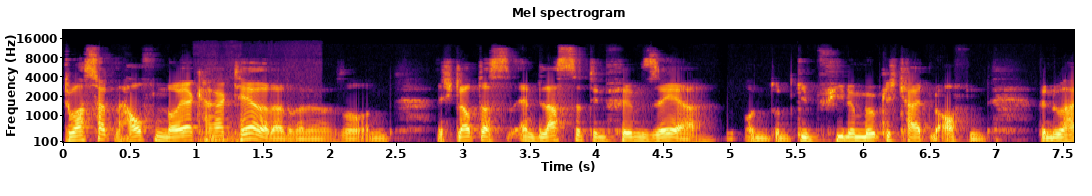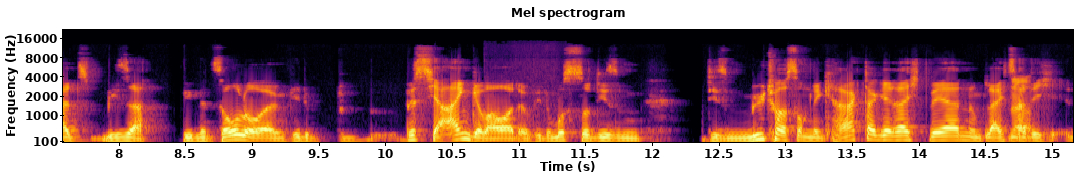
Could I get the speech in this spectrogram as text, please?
du hast halt einen Haufen neuer Charaktere da drin. So. Und ich glaube, das entlastet den Film sehr und, und gibt viele Möglichkeiten offen. Wenn du halt, wie gesagt, wie mit Solo irgendwie, du, du bist ja eingemauert irgendwie. Du musst so diesem diesem Mythos um den Charakter gerecht werden und gleichzeitig ja.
